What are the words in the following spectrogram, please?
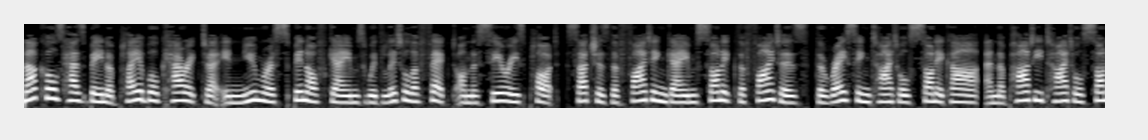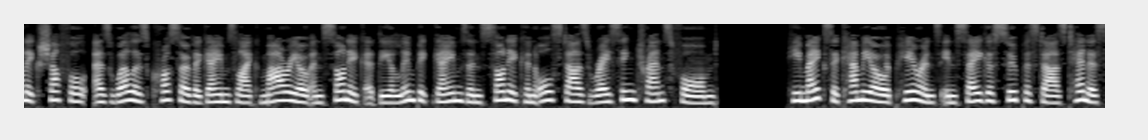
Knuckles has been a playable character in numerous spin-off games with little effect on the series' plot, such as the fighting game Sonic the Fighters, the racing title Sonic R, and the party title Sonic Shuffle, as well as crossover games like Mario and Sonic at the Olympic Games and Sonic and All-Stars Racing Transformed. He makes a cameo appearance in Sega Superstars Tennis,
